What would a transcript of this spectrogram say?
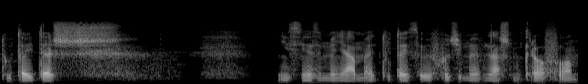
Tutaj też nic nie zmieniamy. Tutaj sobie wchodzimy w nasz mikrofon.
